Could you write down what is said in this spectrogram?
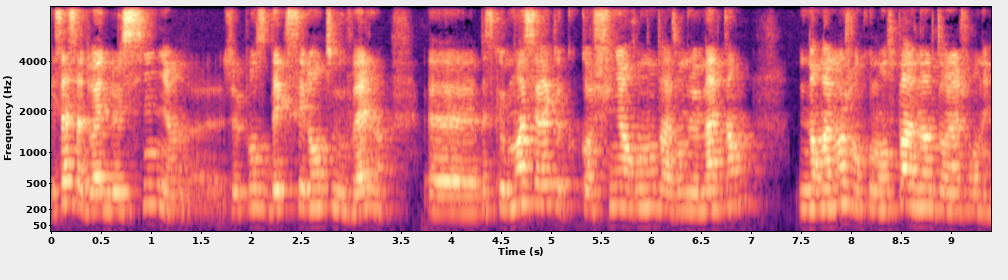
Et ça, ça doit être le signe, euh, je pense, d'excellentes nouvelles. Euh, parce que moi, c'est vrai que quand je finis un roman, par exemple, le matin, Normalement, je n'en commence pas un autre dans la journée.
